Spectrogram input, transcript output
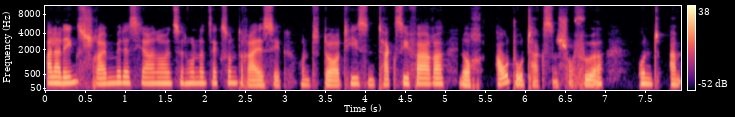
Allerdings schreiben wir das Jahr 1936 und dort hießen Taxifahrer noch Autotaxenchauffeur und am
